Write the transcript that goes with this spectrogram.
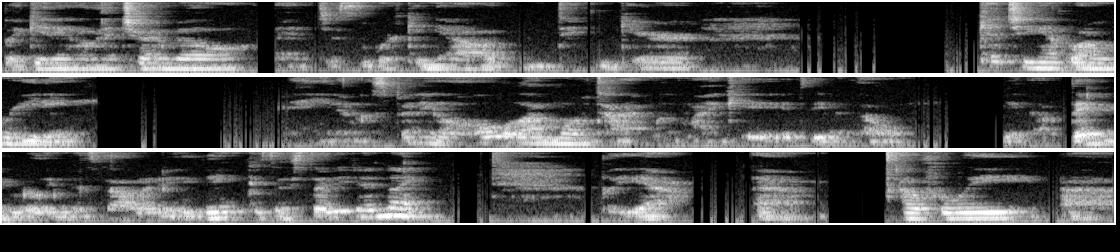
but getting on the treadmill and just working out and taking care, catching up on reading, and, you know, spending a whole lot more time with my kids, even though you know they didn't really miss out on anything because they studied at night. But yeah, um, hopefully uh,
